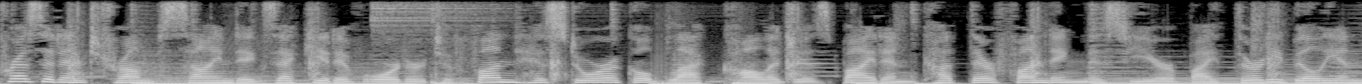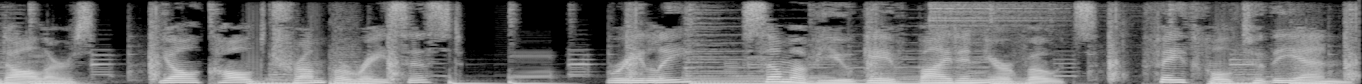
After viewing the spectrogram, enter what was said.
President Trump signed executive order to fund historical black colleges Biden cut their funding this year by $30 billion. Y'all called Trump a racist? Really? Some of you gave Biden your votes, faithful to the end.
